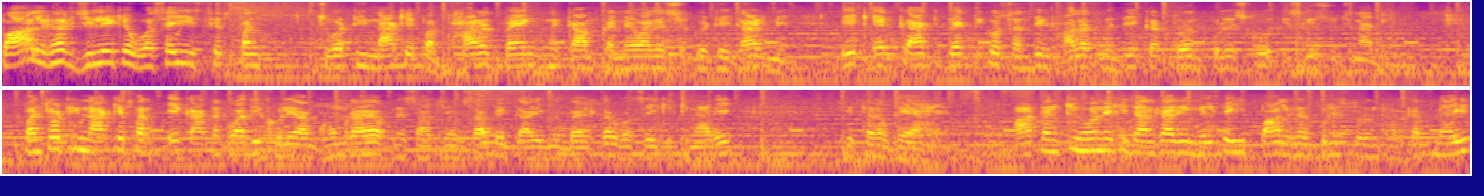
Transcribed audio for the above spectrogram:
पालघर ज़िले के वसई स्थित पंचवटी नाके पर भारत बैंक में काम करने वाले सिक्योरिटी गार्ड ने एक एकांत व्यक्ति को संदिग्ध हालत में देखकर तुरंत पुलिस को इसकी सूचना दी। पंचवटी नाके पर एक आतंकवादी खुलेआम घूम रहा है। अपने साथियों के साथ एक गाड़ी में बैठकर वसई के किनारे की तरफ़ गया है। आतंकी होने की जानकारी मिलते ही पालघर पुलिस तुरंत हरकत में आई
